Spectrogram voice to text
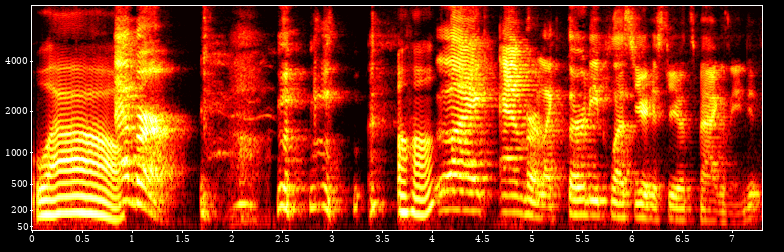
wow. ever. Uh huh. like ever, like 30 plus year history of this magazine.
